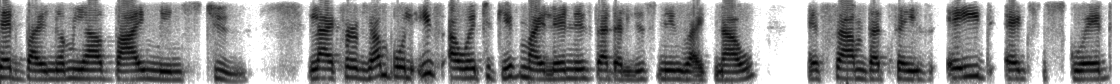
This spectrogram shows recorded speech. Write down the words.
said binomial by means two. Like, for example, if I were to give my learners that are listening right now a sum that says 8x squared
